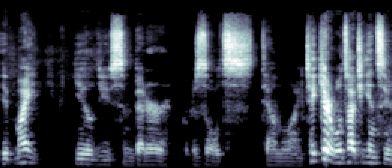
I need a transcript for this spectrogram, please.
it might yield you some better results down the line. Take care. We'll talk to you again soon.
